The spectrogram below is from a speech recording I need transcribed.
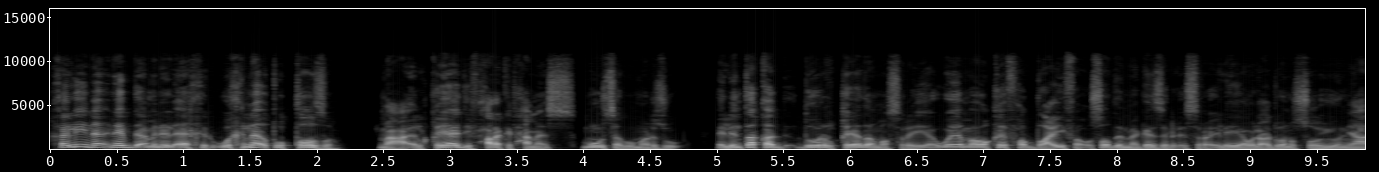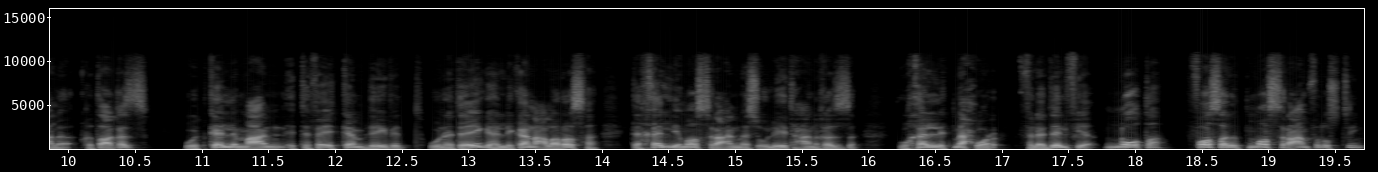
خلينا نبدأ من الآخر. وخناقته الطازة مع القيادي في حركة حماس موسى أبو مرزوق اللي انتقد دور القيادة المصرية ومواقفها الضعيفة قصاد المجازر الإسرائيلية والعدوان الصهيوني على قطاع غزة واتكلم عن اتفاقية كامب ديفيد ونتائجها اللي كان على راسها تخلي مصر عن مسؤوليتها عن غزة وخلت محور فيلادلفيا نقطة فصلت مصر عن فلسطين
